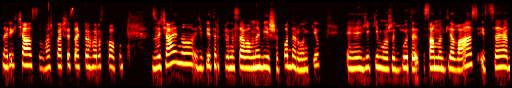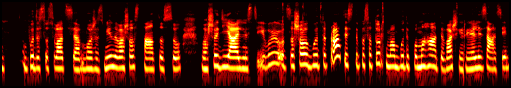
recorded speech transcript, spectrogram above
на рік часу, ваш перший сектор гороскопу. Звичайно, Юпітер принесе вам найбільше подарунків, е, які можуть бути саме для вас, і це буде стосуватися може зміни вашого статусу, вашої діяльності. І ви, от за що ви будете братись, типу Сатурн вам буде допомагати вашій реалізації.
